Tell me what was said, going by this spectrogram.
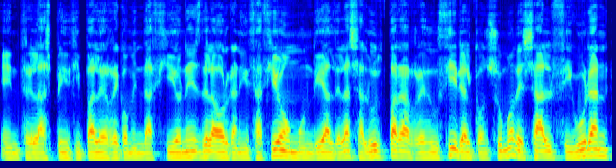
Entre las principales recomendaciones de la Organización Mundial de la Salud para reducir el consumo de sal figuran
